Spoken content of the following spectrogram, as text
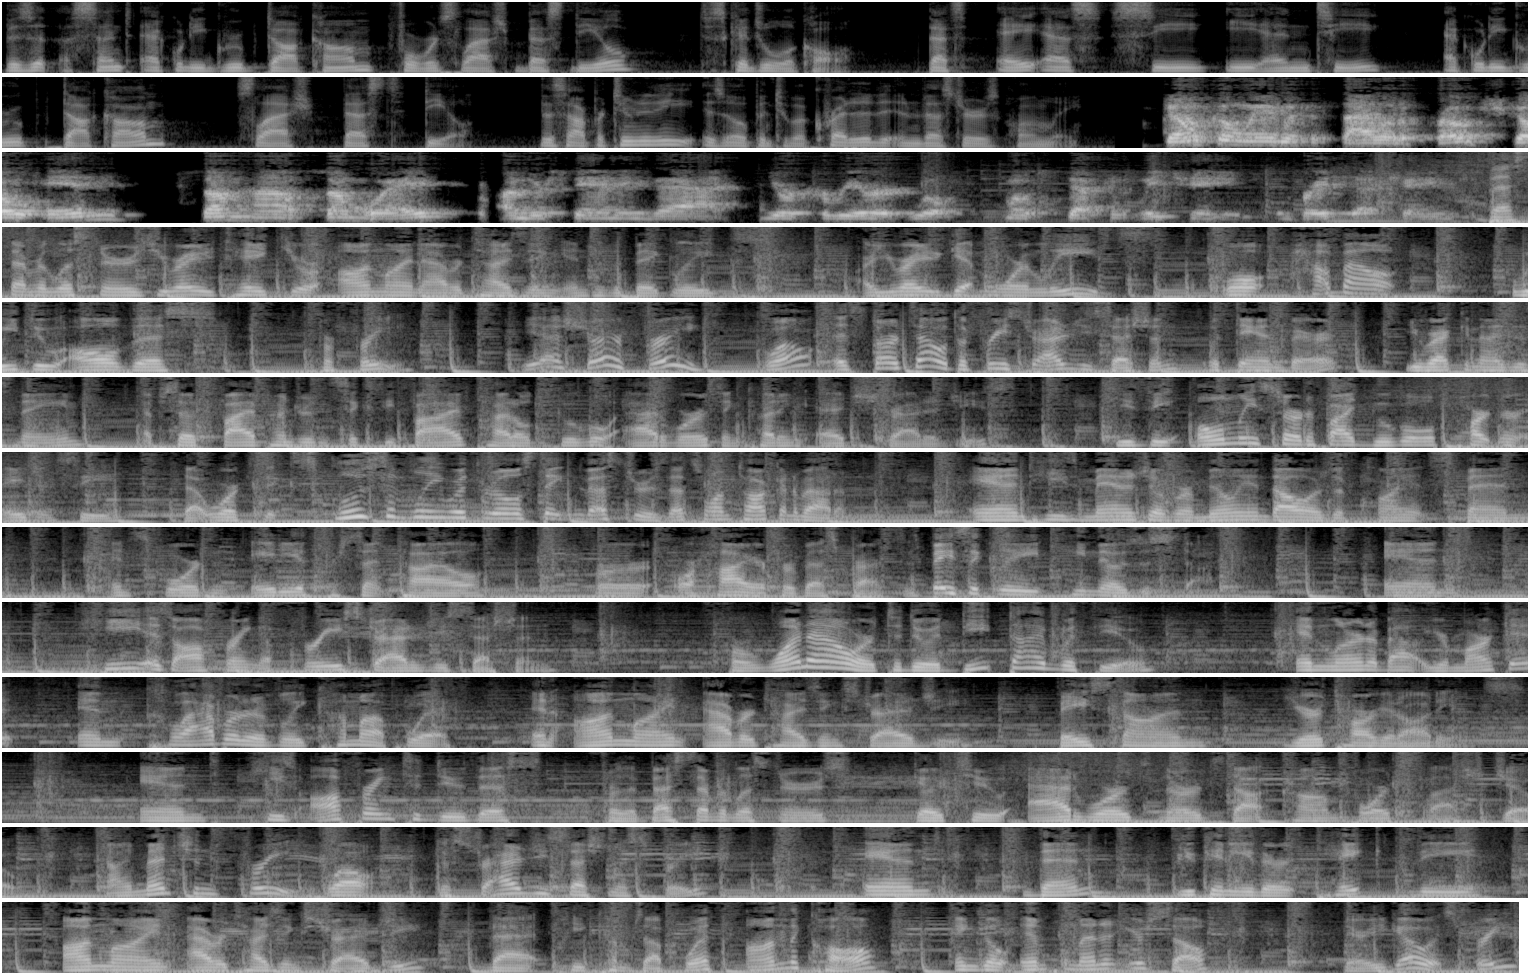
visit ascentequitygroup.com forward slash best deal to schedule a call. That's A S C E N T equitygroup.com slash best deal. This opportunity is open to accredited investors only. Don't go in with a siloed approach. Go in somehow, some way, understanding that your career will most definitely change. Embrace that change. Best ever listeners, you ready to take your online advertising into the big leagues? Are you ready to get more leads? Well, how about we do all this for free? Yeah, sure, free. Well, it starts out with a free strategy session with Dan Barrett. You recognize his name, episode 565, titled Google AdWords and Cutting Edge Strategies. He's the only certified Google partner agency that works exclusively with real estate investors. That's why I'm talking about him. And he's managed over a million dollars of client spend and scored an 80th percentile for or higher for best practice. Basically, he knows his stuff. And he is offering a free strategy session for one hour to do a deep dive with you and learn about your market and collaboratively come up with an online advertising strategy based on your target audience. And he's offering to do this for the best ever listeners. Go to adwordsnerds.com forward slash Joe. Now, I mentioned free. Well, the strategy session is free. And then you can either take the online advertising strategy that he comes up with on the call and go implement it yourself. There you go, it's free.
